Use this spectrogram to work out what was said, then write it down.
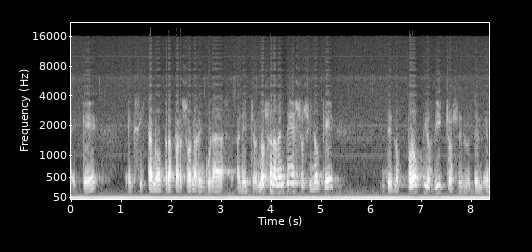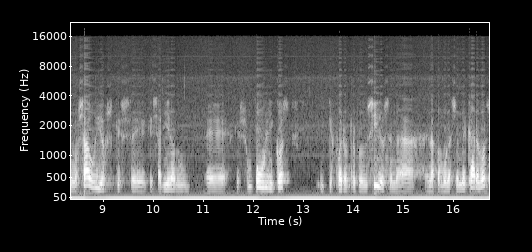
eh, que existan otras personas vinculadas al hecho. No solamente eso, sino que de los propios dichos en los audios que, se, salieron, eh, que son públicos y que fueron reproducidos en la, en la formulación de cargos,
